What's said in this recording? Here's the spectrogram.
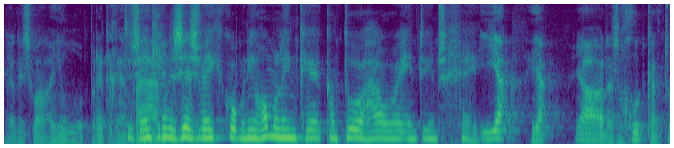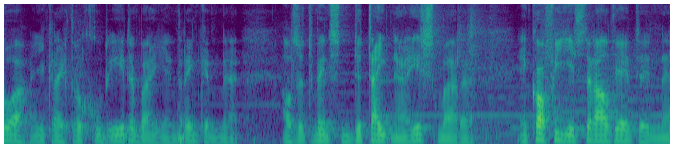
dat is wel heel prettig Dus één keer in de zes weken komt meneer Hommelink kantoor houden in het UMCG. Ja, ja, ja, dat is een goed kantoor. Je krijgt er ook goed eten bij en drinken. eh, als het tenminste de tijd naar is. Maar, eh, en koffie is er altijd en, eh,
